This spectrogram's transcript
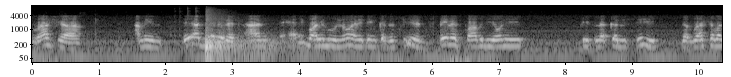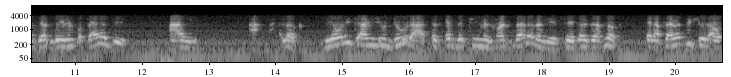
Russia. I mean, they admitted it, and anybody who know anything could see it. Spain is probably the only people that couldn't see rest of us just waiting for penalties. And I, look, the only time you do that is if the team is much better than you. Say to yourself, look, in a penalty shootout,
